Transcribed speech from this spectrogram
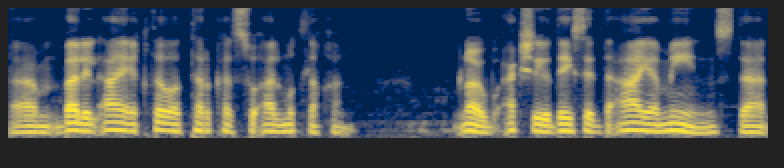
um, بل الآية اقتضت ترك السؤال مطلقا no actually they said the ayah means that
